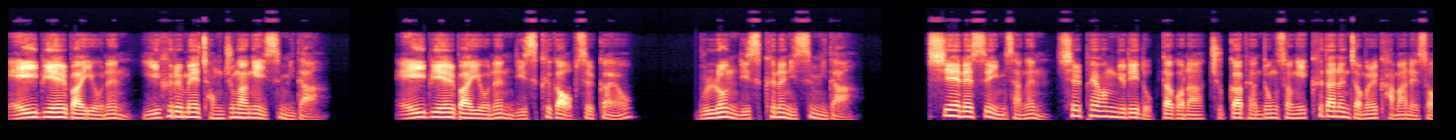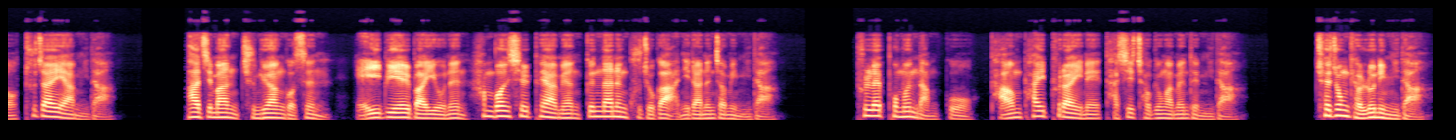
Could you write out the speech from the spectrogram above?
ABL 바이오는 이 흐름의 정중앙에 있습니다. ABL 바이오는 리스크가 없을까요? 물론 리스크는 있습니다. CNS 임상은 실패 확률이 높다거나 주가 변동성이 크다는 점을 감안해서 투자해야 합니다. 하지만 중요한 것은 ABL 바이오는 한번 실패하면 끝나는 구조가 아니라는 점입니다. 플랫폼은 남고 다음 파이프라인에 다시 적용하면 됩니다. 최종 결론입니다.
